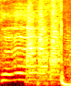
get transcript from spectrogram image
girl.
